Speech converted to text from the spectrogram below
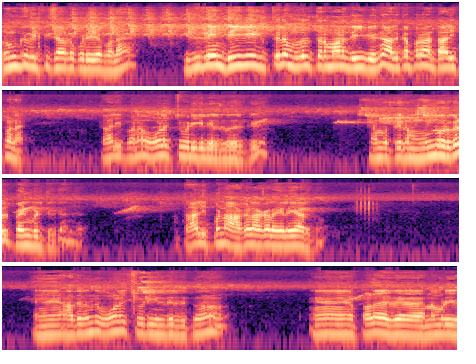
நுங்கு வெட்டி சாப்பிடக்கூடிய பனை இதுதான் தெய்வீகத்தில் முதல் தரமான தெய்வீகம். அதுக்கப்புறம் தாலிப்பனை தாலிப்பனை ஓலைச்சுவடிகள் எழுதுவதற்கு நமக்கு நம் முன்னோர்கள் பயன்படுத்தியிருக்காங்க. தாலிப்பனை அகல அகல இலையாக இருக்கும். அது வந்து ஓலைச்சுவடி எழுதுறதுக்கும் பல நம்முடைய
